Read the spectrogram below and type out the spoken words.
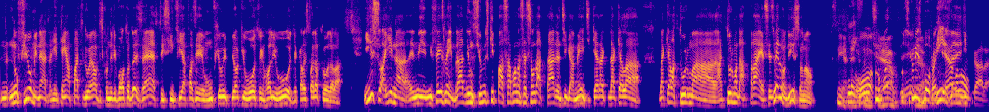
no filme, né, tem a parte do Elvis, quando ele volta do exército e se enfia a fazer um filme pior que o outro em Hollywood, aquela história toda lá. Isso aí na, me, me fez lembrar de uns filmes que passavam na sessão da tarde antigamente, que era daquela, daquela turma, a turma da praia. Vocês lembram disso ou não? Sim, é. Oh, Os filmes é. bobinhos, né? De, cara.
